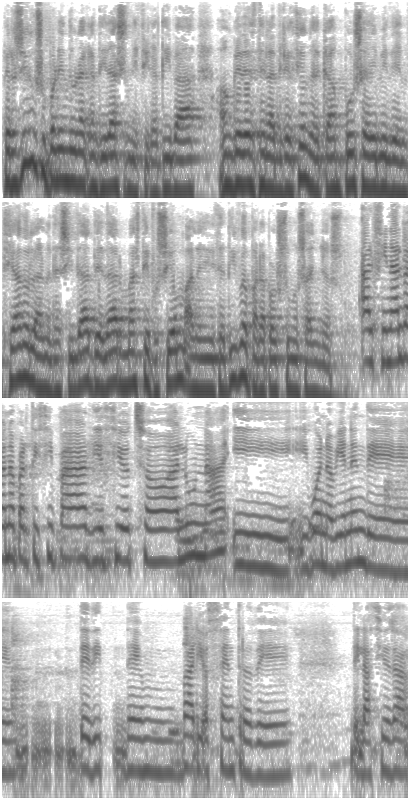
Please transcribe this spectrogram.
pero sigue suponiendo una cantidad significativa, aunque desde la dirección del campus se ha evidenciado la necesidad de dar más difusión a la iniciativa para próximos años. Al final van a participar 18 alumnas y, bueno, vienen de varios centros de de la ciudad.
